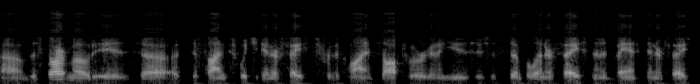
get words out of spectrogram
Uh, the start mode is uh, a defined switch interface for the client software we're going to use. There's a simple interface and an advanced interface.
